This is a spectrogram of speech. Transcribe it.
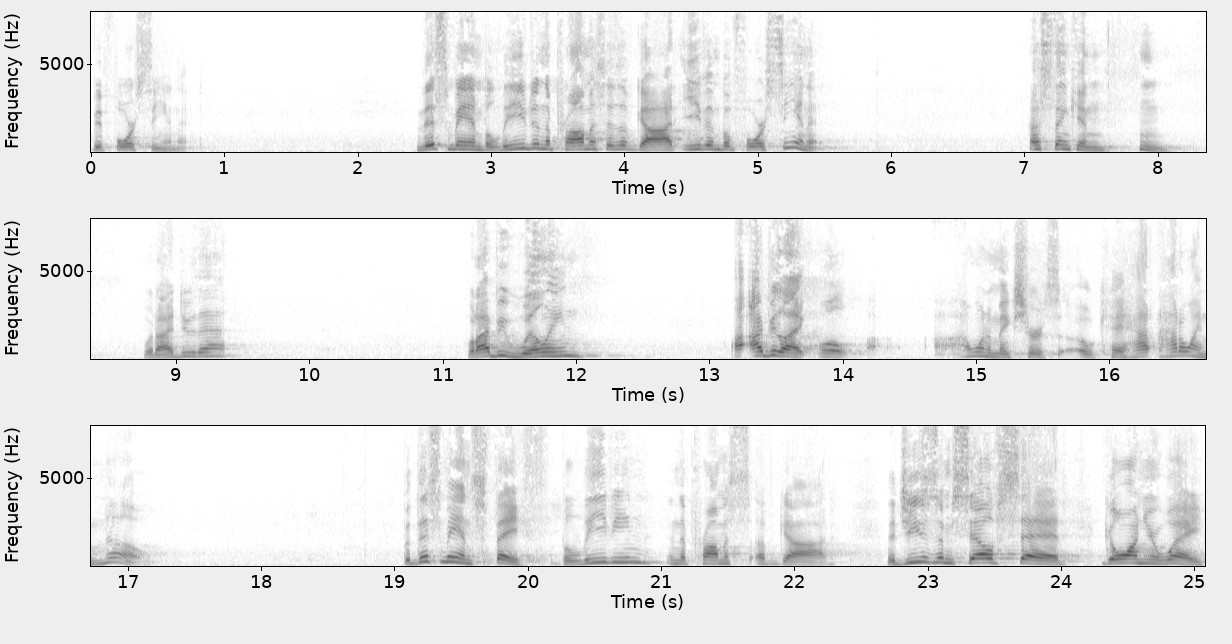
before seeing it. This man believed in the promises of God even before seeing it. I was thinking, hmm, would I do that? Would I be willing? I'd be like, well, I want to make sure it's okay. How, how do I know? But this man's faith, believing in the promise of God, that Jesus himself said, Go on your way,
